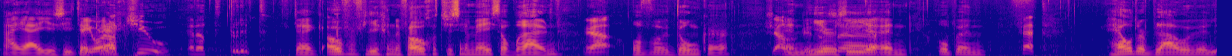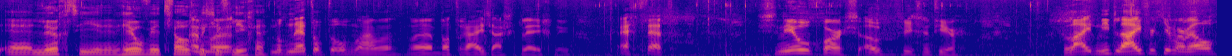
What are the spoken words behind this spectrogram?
Nou ja, je ziet en je hoort dat echt... tjoe en dat triet. Kijk, overvliegende vogeltjes zijn meestal bruin Ja, of donker. zo. en hier was, zie je een, op een Vet. Helderblauwe eh, lucht zie je een heel wit vogeltje En, eh, vliegen. Nog net op de opname. Mijn batterij is eigenlijk leeg nu. Echt vet. Sneeuwgors overvliegend hier. Niet lijvertje, maar wel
